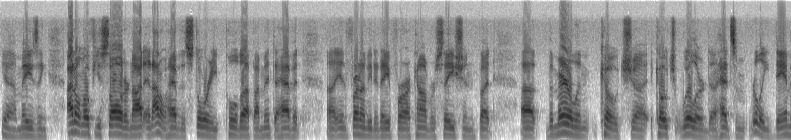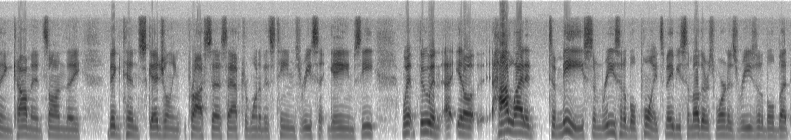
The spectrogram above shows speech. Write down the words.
Yeah, amazing. I don't know if you saw it or not, and I don't have the story pulled up. I meant to have it uh, in front of me today for our conversation, but. Uh, the Maryland coach, uh, Coach Willard, uh, had some really damning comments on the Big Ten scheduling process after one of his team's recent games. He went through and uh, you know highlighted to me some reasonable points. Maybe some others weren't as reasonable, but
